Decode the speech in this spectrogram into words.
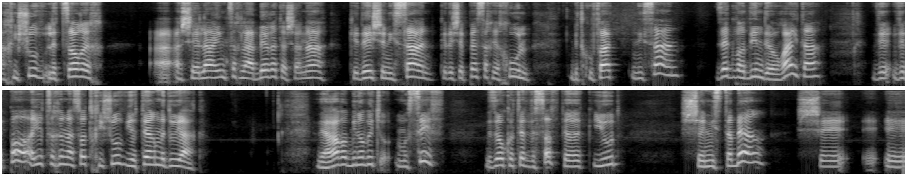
החישוב לצורך השאלה האם צריך לעבר את השנה כדי שניסן, כדי שפסח יחול בתקופת ניסן, זה כבר דין דאורייתא, ופה היו צריכים לעשות חישוב יותר מדויק. והרב רבינוביץ' מוסיף, וזה הוא כותב בסוף פרק י', שמסתבר ש, אה,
